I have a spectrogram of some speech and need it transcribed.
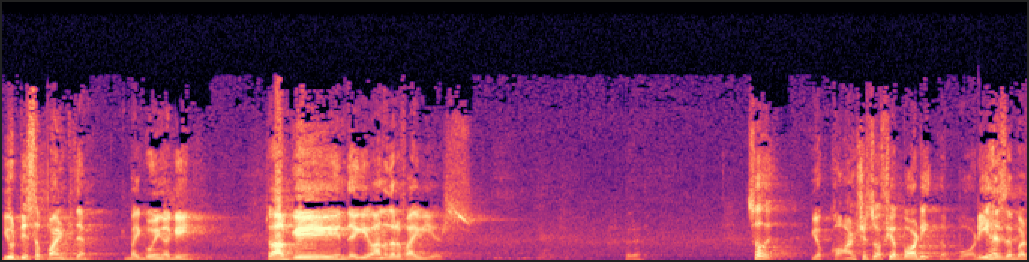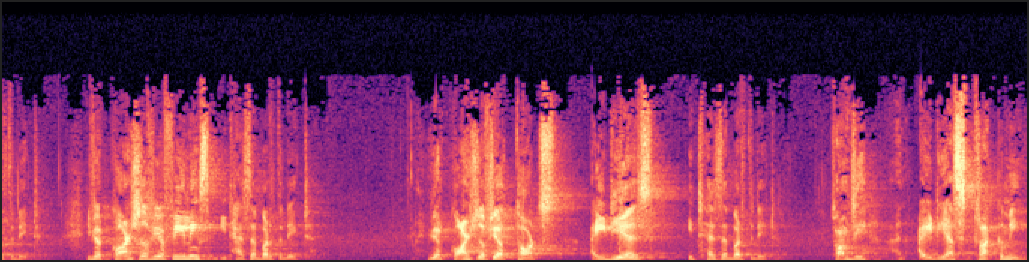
you disappoint them by going again. So again they give another five years. So you're conscious of your body, the body has a birth date. If you're conscious of your feelings, it has a birth date. If you're conscious of your thoughts, ideas, it has a birth date. Swamiji, an idea struck me.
